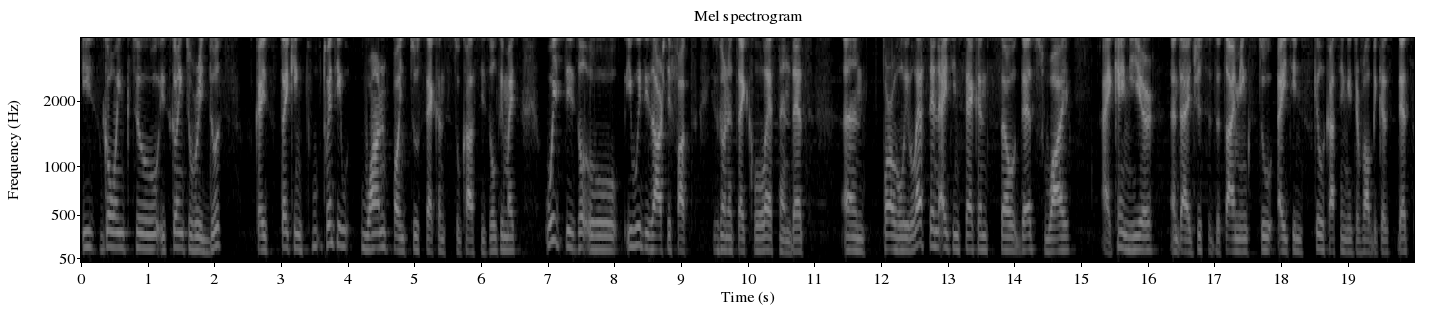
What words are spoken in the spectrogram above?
is going to is going to reduce okay it's taking 21.2 seconds to cast his ultimate. With this uh, with this artifact he's gonna take less than that and probably less than 18 seconds. So that's why I came here and I adjusted the timings to 18 skill casting interval because that's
